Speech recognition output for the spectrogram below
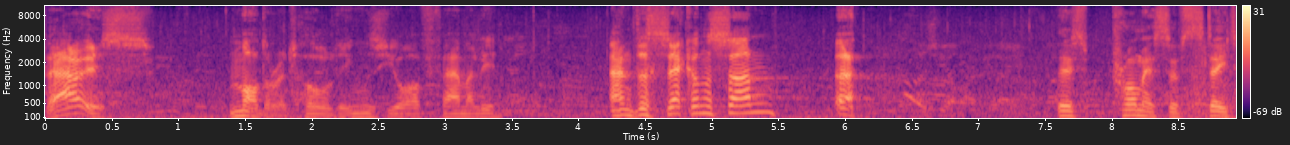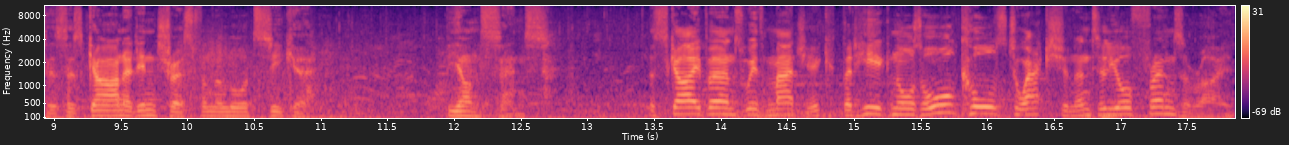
Barris. Moderate holdings, your family. And the second son? This promise of status has garnered interest from the Lord Seeker. Beyond sense. The sky burns with magic, but he ignores all calls to action until your friends arrive.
